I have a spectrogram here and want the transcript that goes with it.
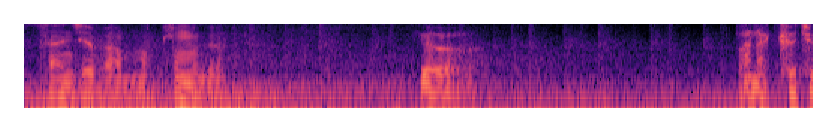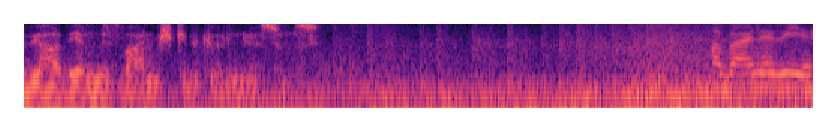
Sence ben mutlu mu görünüyorum? Yo. Bana kötü bir haberiniz varmış gibi görünüyorsunuz. Haberleri iyi.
